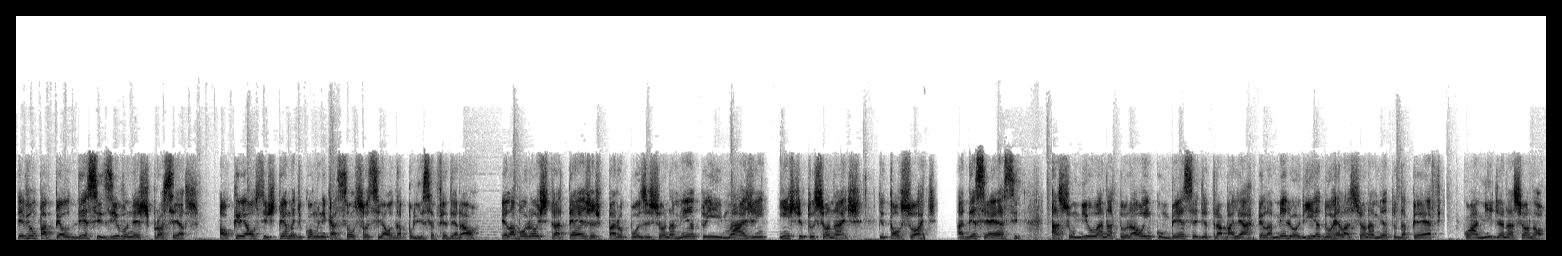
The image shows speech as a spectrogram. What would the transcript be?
teve um papel decisivo neste processo. Ao criar o sistema de comunicação social da Polícia Federal, elaborou estratégias para o posicionamento e imagem institucionais, de tal sorte a DCS assumiu a natural incumbência de trabalhar pela melhoria do relacionamento da PF com a mídia nacional.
